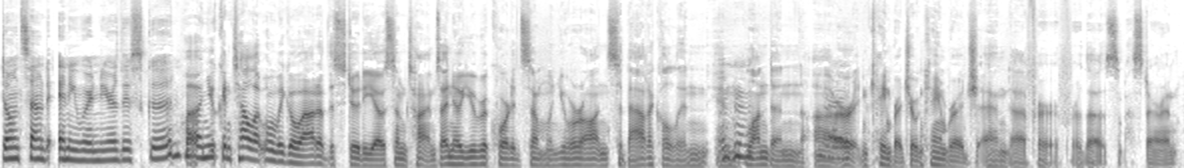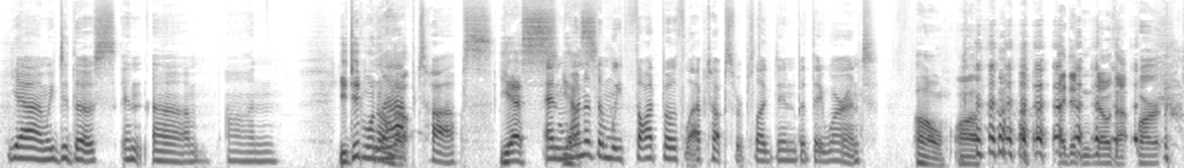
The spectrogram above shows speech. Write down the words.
don't sound anywhere near this good. Well, and you can tell it when we go out of the studio sometimes. I know you recorded some when you were on sabbatical in, in mm-hmm. London uh, right. or in Cambridge or in Cambridge and uh, for, for the semester. and Yeah, and we did those in, um, on you did one laptops. on laptops. Yes. And yes. one of them we thought both laptops were plugged in, but they weren't. Oh, uh, I didn't know that part.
